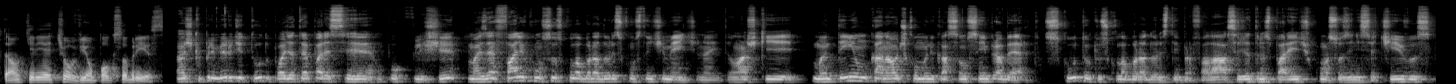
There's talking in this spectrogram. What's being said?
Então, queria te ouvir um pouco sobre isso. Acho que o primeiro de tudo pode até parecer um pouco clichê, mas é fale com seus colaboradores constantemente, né? Então acho que mantenha um canal de comunicação sempre aberto. Escuta o que os colaboradores têm para falar, seja transparente com as suas iniciativas.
